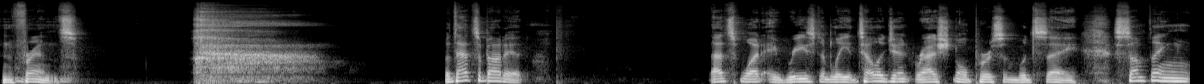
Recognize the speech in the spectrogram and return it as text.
and friends. But that's about it. That's what a reasonably intelligent, rational person would say. Something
